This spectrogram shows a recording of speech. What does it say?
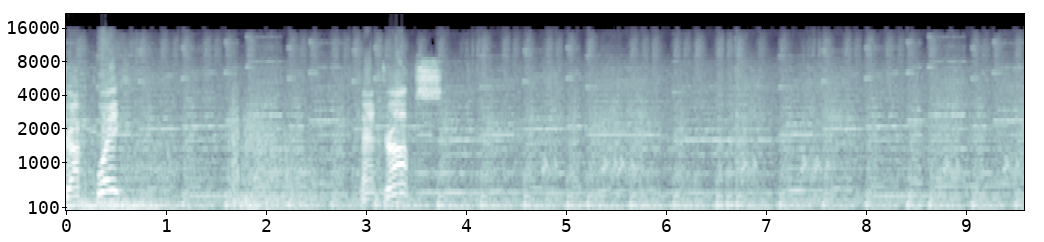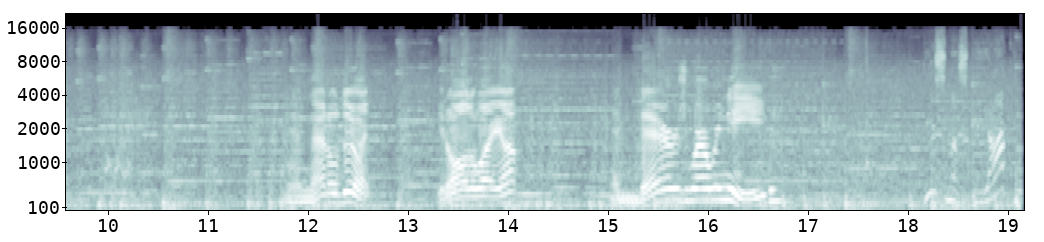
drop quake. That drops. And that'll do it. Get all the way up. And there's where we need. This must be Aqua.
